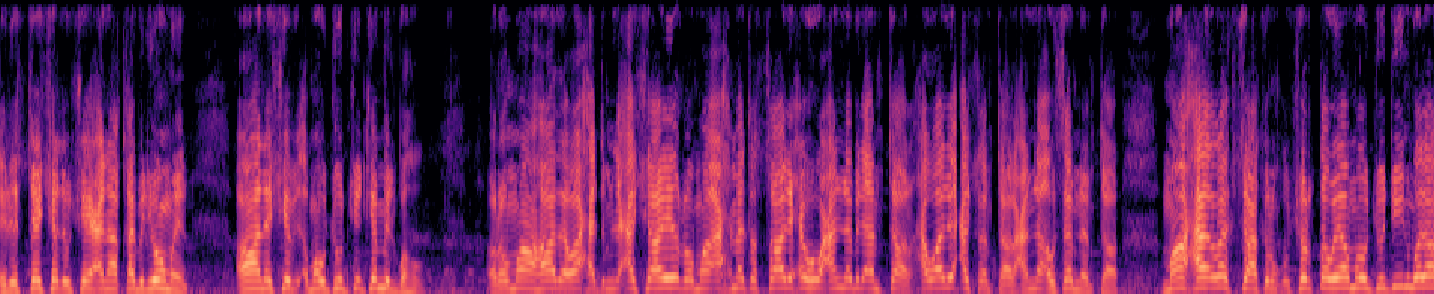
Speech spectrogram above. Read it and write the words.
اللي استشهد وشيعناه قبل يومين. أنا شفت موجود كنت يم البهو رماه هذا واحد من العشاير رماه أحمد الصالحي وهو عنا بالأمتار حوالي 10 أمتار عنا أو 8 أمتار. ما حرك ساكن شرطة ويا موجودين ولا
